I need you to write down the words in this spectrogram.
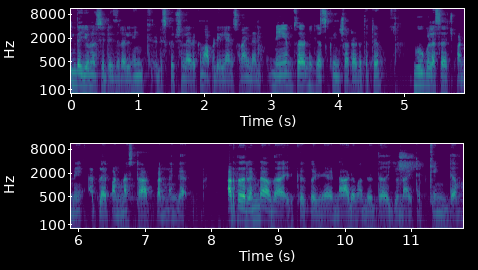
இந்த யூனிவர்சிட்டிஸோட லிங்க் டிஸ்கிரிப்ஷனில் இருக்கும். அப்படி இல்லைன்னு சொன்னால் இந்த நேம்ஸை நீங்கள் ஸ்க்ரீன்ஷாட் எடுத்துகிட்டு கூகுளில் சர்ச் பண்ணி அப்ளை பண்ண ஸ்டார்ட் பண்ணுங்க. அடுத்தது ரெண்டாவதாக இருக்கக்கூடிய நாடு வந்து த யுனைடெட் கிங்டம்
